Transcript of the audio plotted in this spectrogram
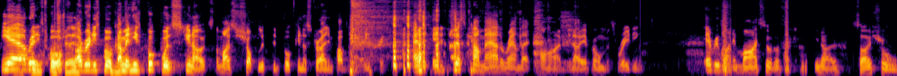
Yeah, I read his book. Australia? I read his book. I mean, his book was, you know, it's the most shoplifted book in Australian publishing history, and it, it had just come out around that time. You know, everyone was reading. Everyone in my sort of, you know, social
